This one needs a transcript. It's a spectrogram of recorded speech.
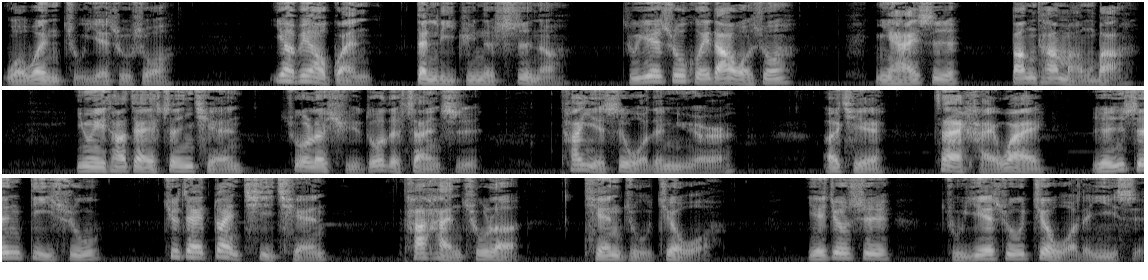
我问主耶稣说：“要不要管？”邓丽君的事呢？主耶稣回答我说：“你还是帮他忙吧，因为他在生前做了许多的善事，她也是我的女儿，而且在海外人生地书，就在断气前，他喊出了‘天主救我’，也就是主耶稣救我的意思。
